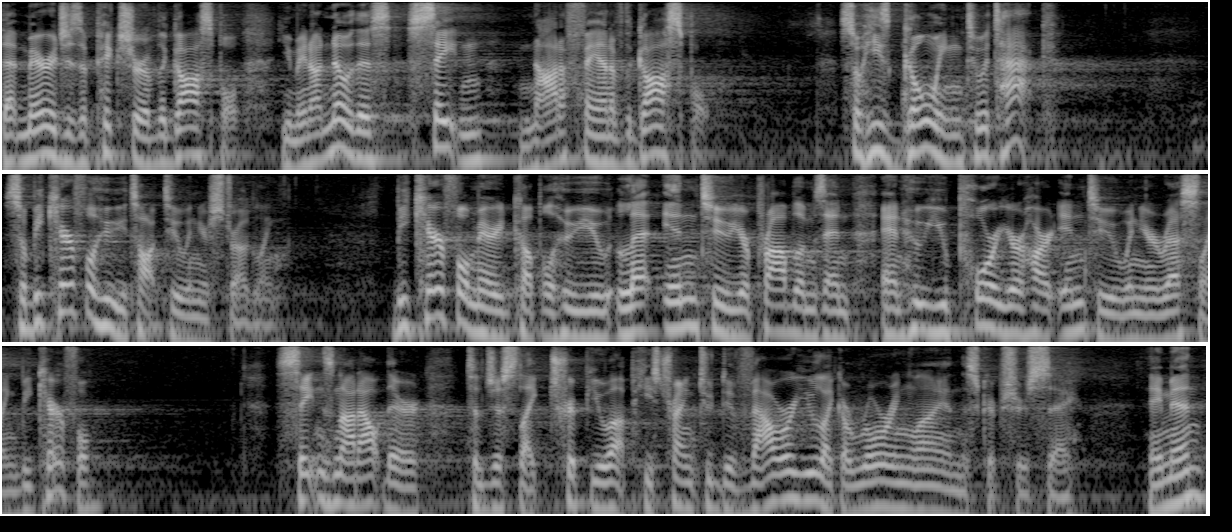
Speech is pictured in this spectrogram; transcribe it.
that marriage is a picture of the gospel. You may not know this, Satan, not a fan of the gospel. So he's going to attack. So be careful who you talk to when you're struggling. Be careful, married couple, who you let into your problems and, and who you pour your heart into when you're wrestling. Be careful. Satan's not out there to just like trip you up. He's trying to devour you like a roaring lion, the scriptures say. Amen?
